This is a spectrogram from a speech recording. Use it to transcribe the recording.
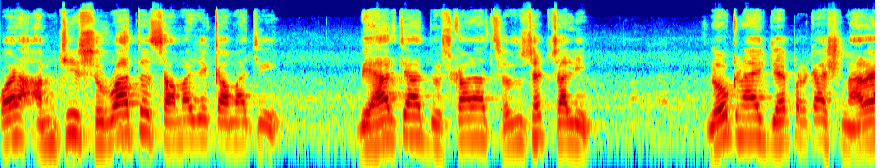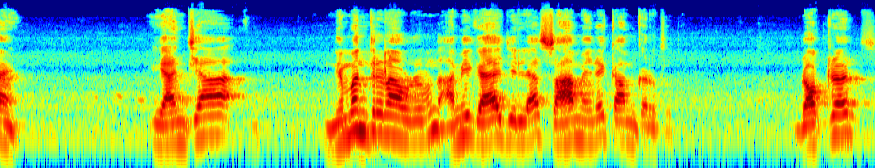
पण आमची सुरुवातच सामाजिक कामाची बिहारच्या दुष्काळात सदुसष्ट साली लोकनायक जयप्रकाश नारायण यांच्या निमंत्रणावरून आम्ही गया जिल्ह्यात सहा महिने काम करत होतो. डॉक्टर्स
